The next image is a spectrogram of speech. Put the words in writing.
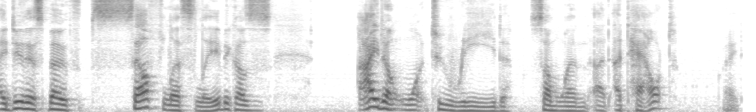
I do this both selflessly because I don't want to read someone a, a tout, right?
